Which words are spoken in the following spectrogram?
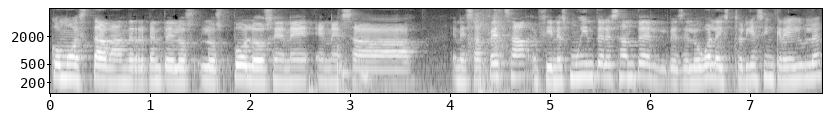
cómo estaban de repente los, los polos en, e- en esa, en esa fecha. En fin, es muy interesante, desde luego la historia es increíble,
